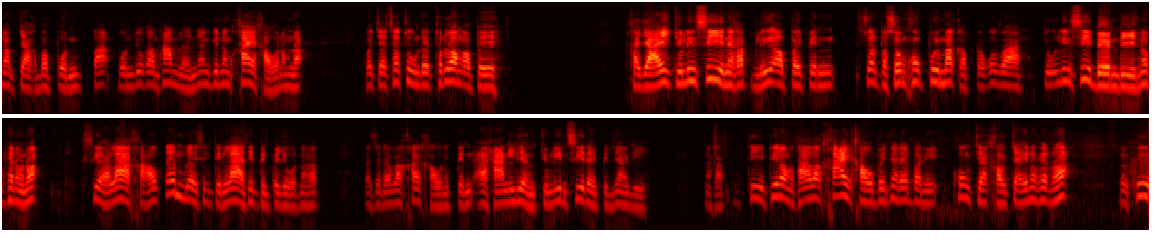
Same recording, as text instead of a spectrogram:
นอกจากมาปนปะปนอยู่กับห้ามเลยยังอยู่น้ำไข่เขาน้ำเนาะก็จะชักทุ่งได้ทดลองเอาไป ขยายจุลินทรีย์นะครับ หรือเอาไปเป็นส่วนผสมของปุ๋ยหมักกับปรากฏว่าจุลินทรีย์เดินดีเนาะพี่น้องเนาะเสื้อล่าขาวเต็มเลยซึ่งเป็นล่าที่เป็นประโยชน์นะครับก็แสดงว่าไข่เขาเนี่ยเป็นอาหารเลี้ยงจุลินทรีย์ได้เป็นอย่างดีนะครับ ที่พี่น้องถามว่าไข่เขาเป็นยังไงบ้านี้คงจะเข้าใจเนาะพี่น้องเนาะก็คือ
